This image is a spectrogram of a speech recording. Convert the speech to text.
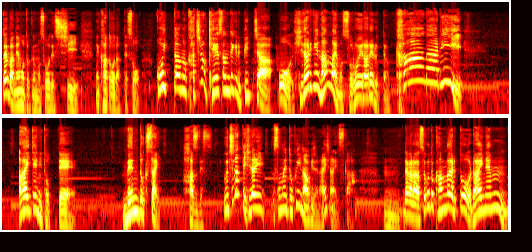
例えば根本君もそうですし、ね、加藤だってそう。こういったあの勝ちの計算できるピッチャーを左で何枚も揃えられるってのはかなり相手にとって面倒くさいはずです。うちだって左そんなに得意なわけじゃないじゃないですか。うん、だからそういうことを考えると来年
